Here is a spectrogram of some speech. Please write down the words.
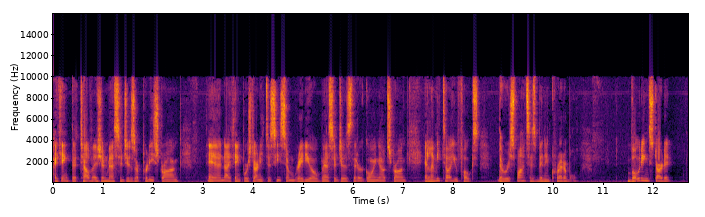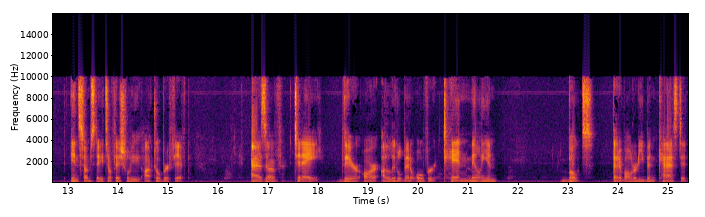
I think the television messages are pretty strong, and I think we're starting to see some radio messages that are going out strong. And let me tell you, folks, the response has been incredible. Voting started in some states officially October 5th. As of today, there are a little bit over 10 million votes that have already been casted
